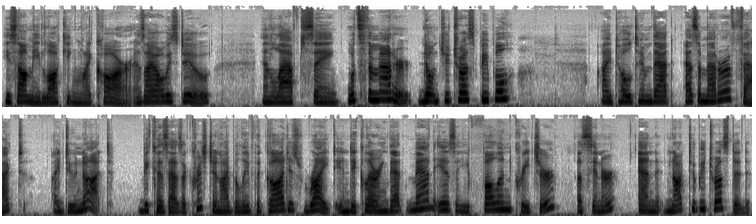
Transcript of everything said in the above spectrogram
He saw me locking my car, as I always do, and laughed, saying, What's the matter? Don't you trust people? I told him that, as a matter of fact, I do not, because as a Christian I believe that God is right in declaring that man is a fallen creature, a sinner, and not to be trusted.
